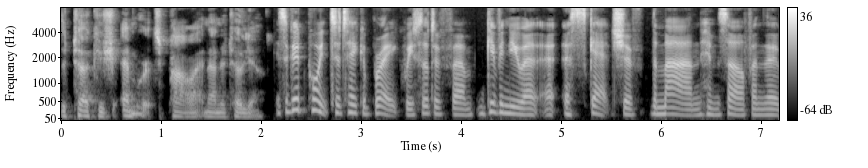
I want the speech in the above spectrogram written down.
the Turkish Emirates' power in Anatolia. It's a good point to take a break. We've sort of um, given you a, a, sketch of the man himself and the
